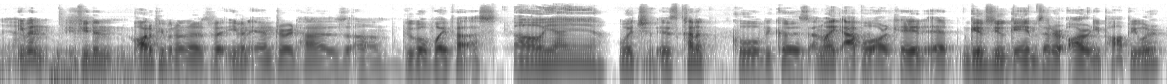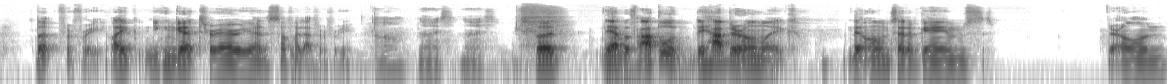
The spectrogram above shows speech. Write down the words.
yeah. Even if you didn't, a lot of people don't know this, but even Android has um, Google Play Pass. oh yeah yeah yeah which is kind of cool because unlike Apple Arcade, it gives you games that are already popular but for free. Like you can get Terraria and stuff like that for free. oh nice nice But yeah, but for Apple, they have their own like their own set of games, their own.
